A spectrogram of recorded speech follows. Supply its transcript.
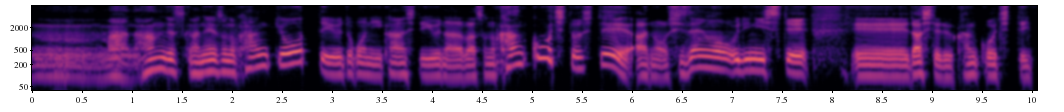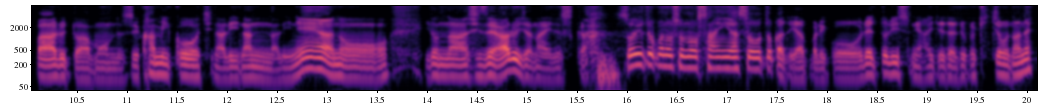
うん、まあ何ですかね、その環境っていうところに関して言うならば、その観光地として、あの、自然を売りにして、えー、出してる観光地っていっぱいあるとは思うんですよ。上高地なりなんなりね、あの、いろんな自然あるじゃないですか。そういうところのその山野草とかでやっぱりこう、レッドリストに入ってたりとか貴重なね、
